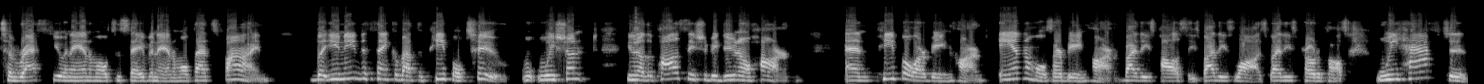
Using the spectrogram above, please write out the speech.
to rescue an animal, to save an animal, that's fine but you need to think about the people too. We shouldn't, you know, the policy should be do no harm. And people are being harmed. Animals are being harmed by these policies, by these laws, by these protocols. We have to,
